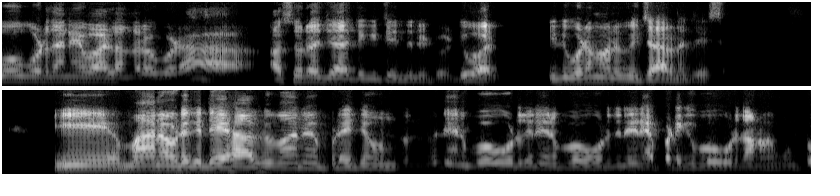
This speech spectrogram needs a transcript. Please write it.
పోకూడదనే వాళ్ళందరూ కూడా అసుర జాతికి చెందినటువంటి వాళ్ళు. ఇది కూడా మనం విచారణ చేసాం ఈ మానవుడికి దేహాభిమానం ఎప్పుడైతే ఉంటుందో నేను పోకూడదు నేను పోకూడదు నేను ఎప్పటికీ పోకూడదు అనుకుంటూ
